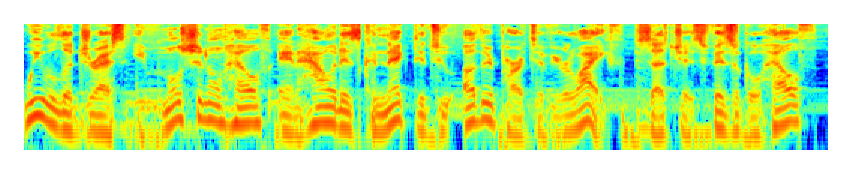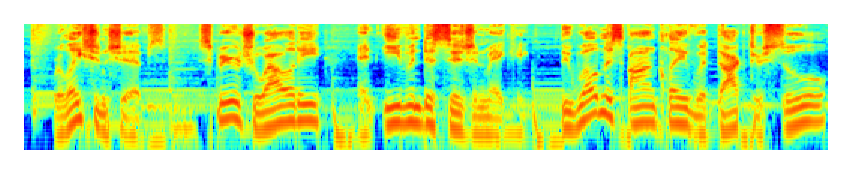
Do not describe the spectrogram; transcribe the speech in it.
we will address emotional health and how it is connected to other parts of your life, such as physical health, relationships, spirituality, and even decision making. The Wellness Enclave with Dr. Sewell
